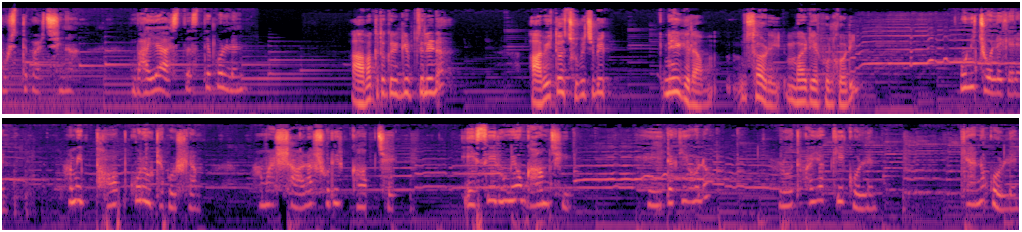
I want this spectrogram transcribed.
বুঝতে পারছি না। ভাইয়া আস্তে আস্তে বললেন আমাকে তো গিফট দিলি না? আমি তো চুপি চুপি নিয়ে গেলাম। সরি মাই ডিয়ার ফুল করি উনি চলে গেলেন। আমি ধপ করে উঠে বসলাম। আমার সারা শরীর কাঁপছে। এসি রুমেও ঘামছি। এইটা কি হলো? রোদ ভাইয়া কি করলেন? কেন করলেন?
